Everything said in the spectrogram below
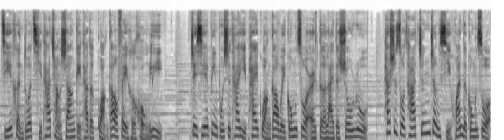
及很多其他厂商给他的广告费和红利。这些并不是他以拍广告为工作而得来的收入，他是做他真正喜欢的工作。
